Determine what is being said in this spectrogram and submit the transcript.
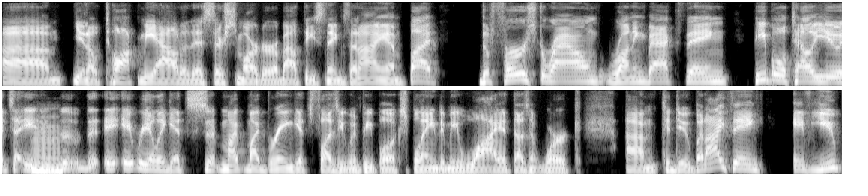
um, you know, talk me out of this. They're smarter about these things than I am. But the first round running back thing, people tell you it's mm. it, it, really gets my my brain gets fuzzy when people explain to me why it doesn't work um, to do. But I think if you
